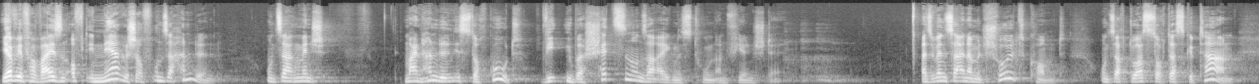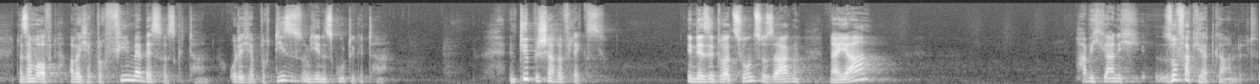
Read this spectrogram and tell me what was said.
Ja, wir verweisen oft energisch auf unser Handeln und sagen, Mensch, mein Handeln ist doch gut. Wir überschätzen unser eigenes Tun an vielen Stellen. Also wenn es einer mit Schuld kommt und sagt, du hast doch das getan, dann sagen wir oft, aber ich habe doch viel mehr Besseres getan. Oder ich habe doch dieses und jenes Gute getan. Ein typischer Reflex. In der Situation zu sagen, naja, habe ich gar nicht so verkehrt gehandelt.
